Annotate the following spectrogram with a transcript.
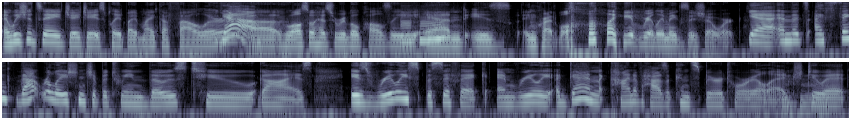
And we should say JJ is played by Micah Fowler, Yeah. uh, who also has cerebral palsy and is incredible. like it really makes the show work. Yeah, and that's I think that relationship between those two guys is really specific and really again kind of has a conspiratorial edge to mm-hmm. it.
